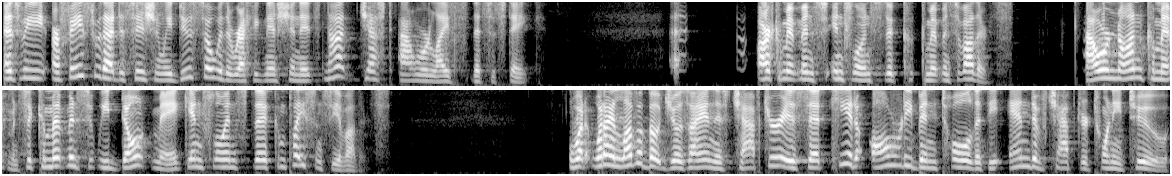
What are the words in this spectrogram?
As we are faced with that decision, we do so with the recognition it's not just our life that's at stake. Our commitments influence the commitments of others. Our non commitments, the commitments that we don't make, influence the complacency of others. What, what I love about Josiah in this chapter is that he had already been told at the end of chapter 22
